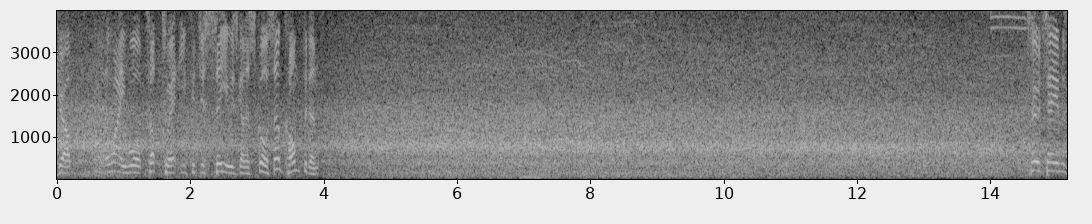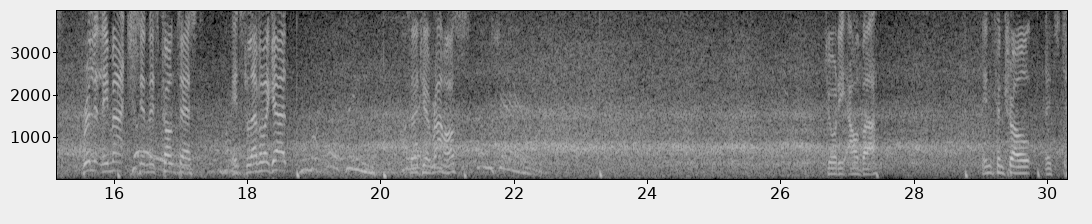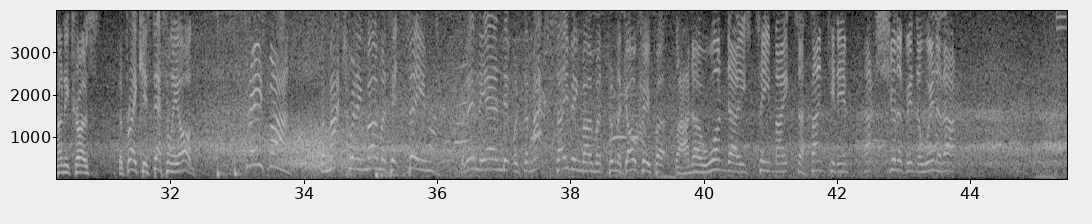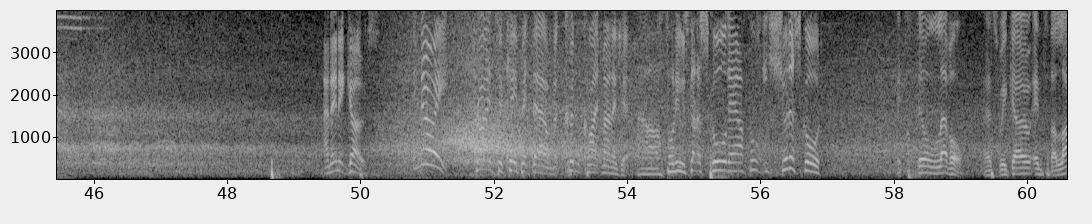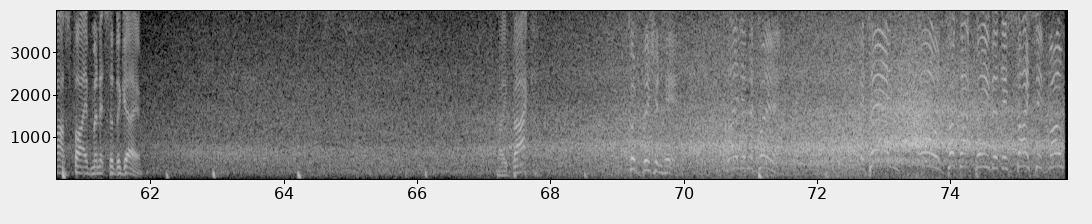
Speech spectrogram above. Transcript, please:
job. The way he walked up to it, you could just see he was going to score. So confident. Two teams brilliantly matched in this contest. It's level again. Sergio Ramos. Jordi Alba. In control, it's Toni Kroos. The break is definitely on. Griezmann! The match-winning moment, it seemed, but in the end, it was the match-saving moment from the goalkeeper. Well, no wonder his teammates are thanking him. That should have been the winner, that. And in it goes. Inui tried to keep it down, but couldn't quite manage it. Oh, I thought he was going to score there. I thought he should have scored. It's still level as we go into the last five minutes of the game. Play back. Good vision here. Played in the clear. It's in! Oh, could that be the decisive moment?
